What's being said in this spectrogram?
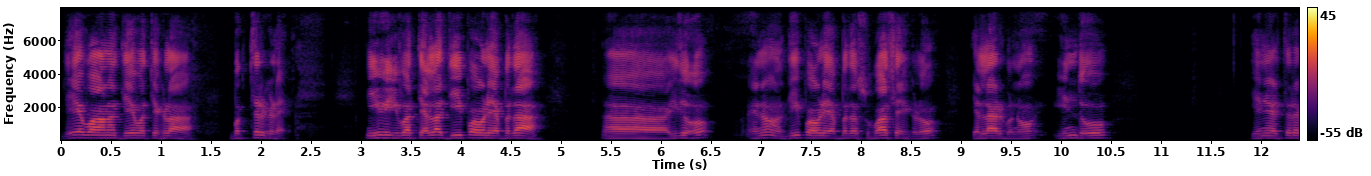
ದೇವಾನ ದೇವತೆಗಳ ಭಕ್ತರುಗಳೇ, ನೀವು ಇವತ್ತೆಲ್ಲ ದೀಪಾವಳಿ ಹಬ್ಬದ ಇದು ಏನೋ ದೀಪಾವಳಿ ಹಬ್ಬದ ಶುಭಾಶಯಗಳು ಎಲ್ಲರಿಗೂ ಇಂದು ಏನು ಹೇಳ್ತಾರೆ?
